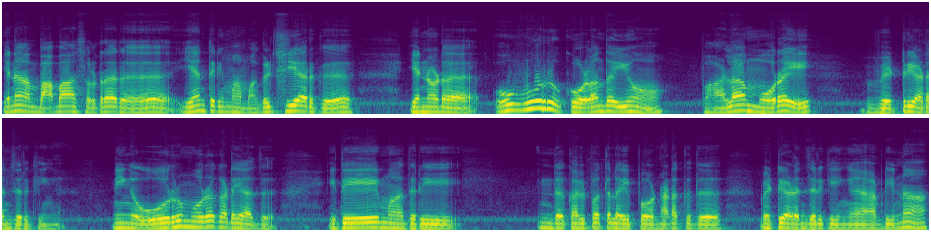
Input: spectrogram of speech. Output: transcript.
ஏன்னா பாபா சொல்கிறாரு ஏன் தெரியுமா? மகிழ்ச்சியாக இருக்குது என்னோட ஒவ்வொரு குழந்தையும் பல முறை வெற்றி அடைஞ்சிருக்கீங்க. நீங்கள் ஒரு முறை கிடையாது. இதே மாதிரி இந்த கல்பத்தில் இப்போது நடக்குது. வெற்றி அடைஞ்சிருக்கீங்க. அப்படின்னா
